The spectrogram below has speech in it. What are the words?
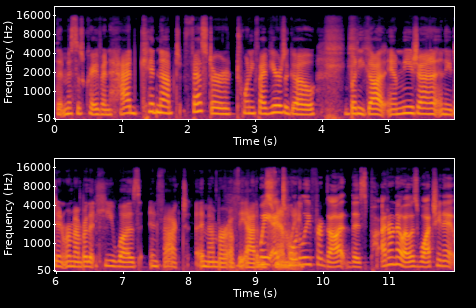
that Mrs. Craven had kidnapped Fester 25 years ago, but he got amnesia and he didn't remember that he was, in fact, a member of the Addams Wait, I totally forgot this. I don't know. I was watching it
